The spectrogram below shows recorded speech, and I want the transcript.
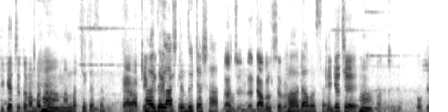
ঠিক আছে তো নাম্বার হ্যাঁ নাম্বার ঠিক আছে। হ্যাঁ আপনি হ্যাঁ। লাস্টে দুইটা সাত। ডাবল সেভেন হ্যাঁ ডাবল সেভেন ঠিক আছে? হ্যাঁ। আচ্ছা ওকে।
